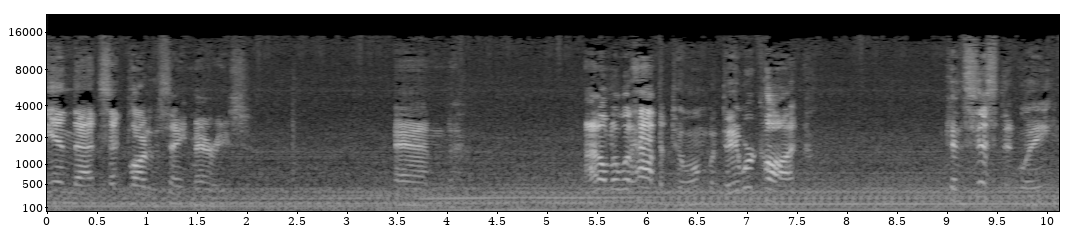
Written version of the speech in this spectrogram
in that part of the St. Mary's. And I don't know what happened to them, but they were caught consistently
